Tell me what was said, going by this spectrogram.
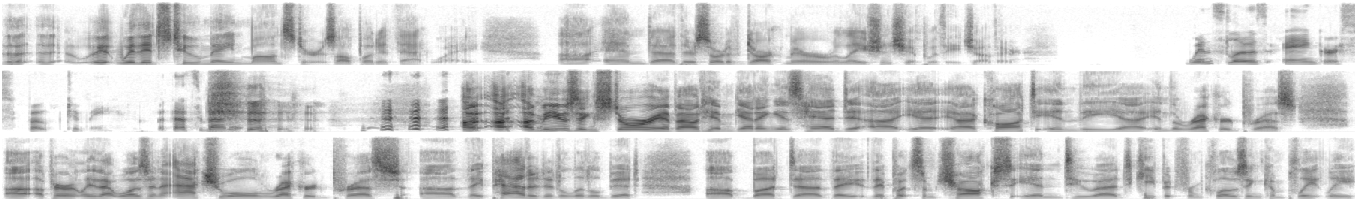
the, with its two main monsters. I'll put it that way, uh, and uh, their sort of dark mirror relationship with each other. Winslow's anger spoke to me, but that's about it. a, a, amusing story about him getting his head uh, uh, caught in the uh, in the record press. Uh, apparently, that was an actual record press. Uh, they padded it a little bit, uh, but uh, they they put some chocks in to uh, to keep it from closing completely,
